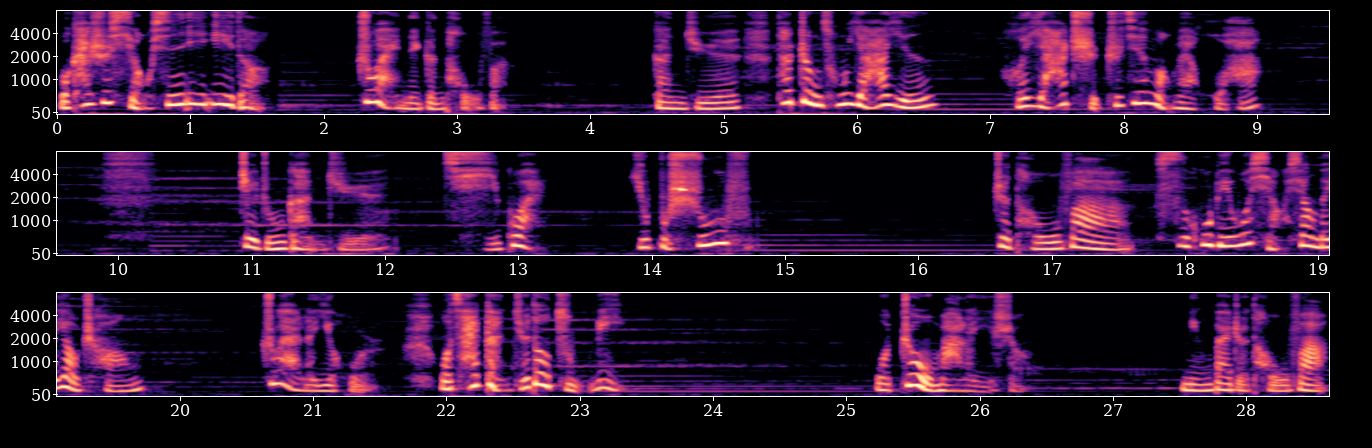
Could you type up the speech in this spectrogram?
我开始小心翼翼的拽那根头发，感觉它正从牙龈和牙齿之间往外滑。这种感觉奇怪，又不舒服。这头发似乎比我想象的要长，拽了一会儿，我才感觉到阻力。我咒骂了一声，明白这头发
